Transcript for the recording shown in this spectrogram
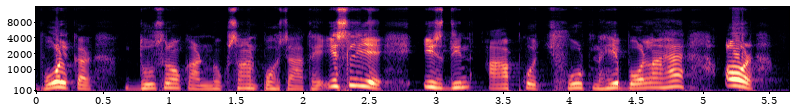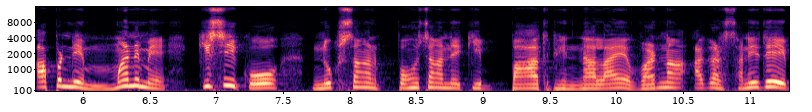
बोलकर दूसरों का नुकसान पहुंचाते हैं। इसलिए इस दिन आपको झूठ नहीं बोलना है और अपने मन में किसी को नुकसान पहुँचाने की बात भी न लाए, वरना अगर शनिदेव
